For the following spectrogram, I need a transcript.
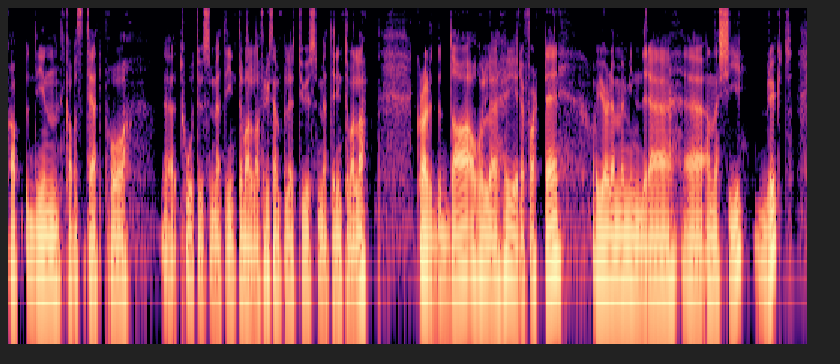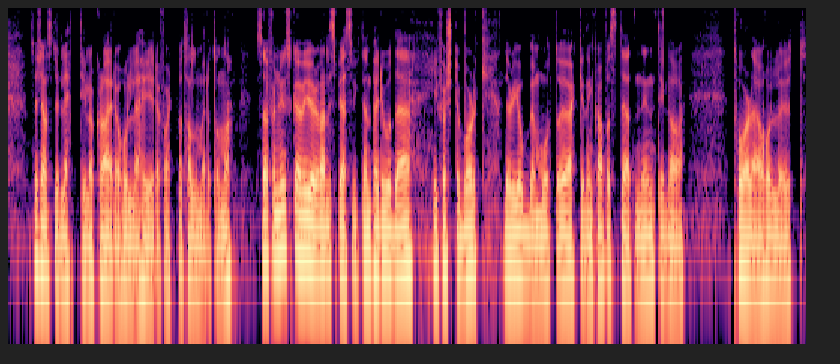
kap din kapasitet på eh, 2000 meter intervaller, f.eks. 1000 meter intervaller. Klarer du da å holde høyere fart der, og gjør det med mindre eh, energi brukt, så kommer du lett til å klare å holde høyere fart på et halvmaraton. Så for nå skal vi gjøre det veldig spesifikt en periode i første bolk, der du jobber mot å øke den kapasiteten din til å tåle å holde ut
